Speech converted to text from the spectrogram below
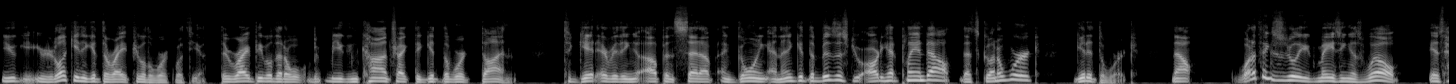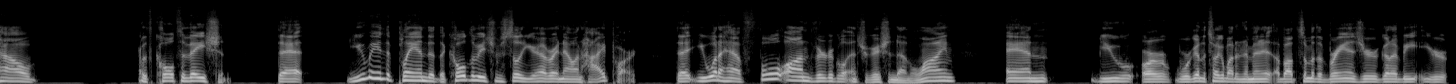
you you're lucky to get the right people to work with you, the right people that you can contract to get the work done, to get everything up and set up and going, and then get the business you already had planned out that's going to work, get it to work. Now, one of the things that's really amazing as well is how with cultivation that you made the plan that the cultivation facility you have right now in Hyde Park that you want to have full on vertical integration down the line and you or we're going to talk about in a minute about some of the brands you're going to be you're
